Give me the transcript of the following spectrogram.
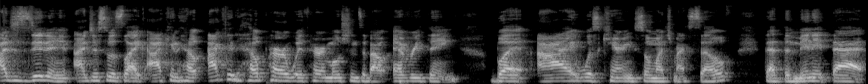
I just didn't. I just was like, I can help, I could help her with her emotions about everything. But I was carrying so much myself that the minute that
